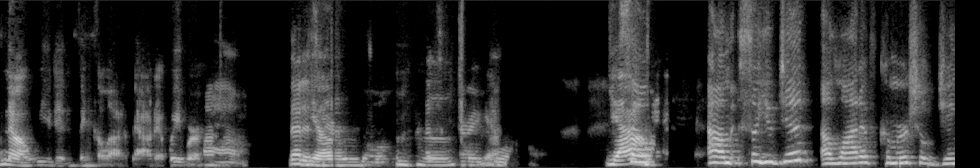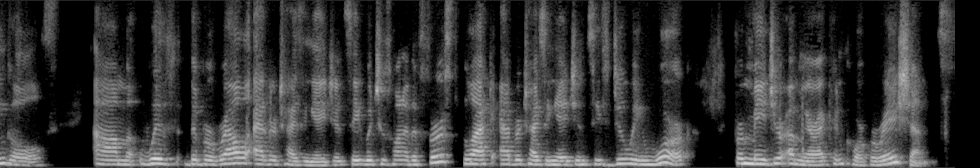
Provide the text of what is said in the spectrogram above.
No, we didn't think a lot about it. We were wow. That is young. very cool. Mm-hmm. That's very yeah. cool. Yeah. So, um, so you did a lot of commercial jingles um, with the Burrell Advertising Agency, which was one of the first Black advertising agencies doing work for major American corporations.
